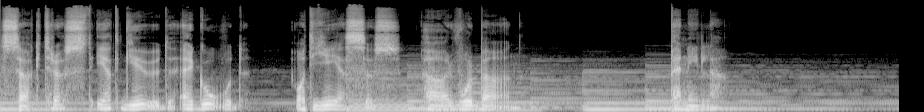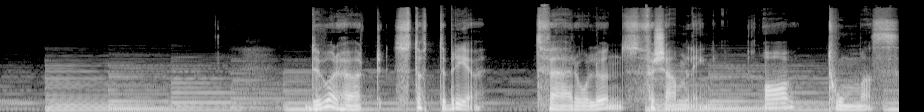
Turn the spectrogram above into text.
Sök tröst i att Gud är god och att Jesus hör vår bön. Pernilla. Du har hört Stöttebrev Tvärålunds församling av Thomas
